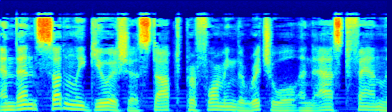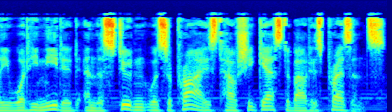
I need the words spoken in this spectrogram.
And then suddenly Guisha stopped performing the ritual and asked Fanli what he needed and the student was surprised how she guessed about his presence.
